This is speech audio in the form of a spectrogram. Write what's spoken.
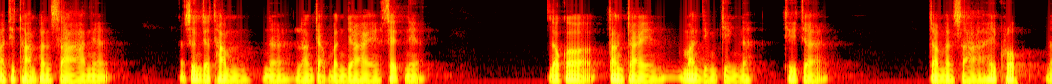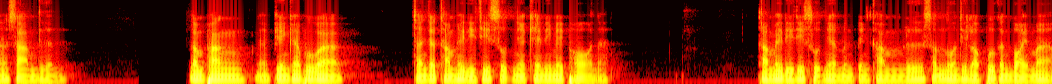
อธิษฐานพรรษาเนี่ยซึ่งจะทำนะหลังจากบรรยายเสร็จเนี่ยเราก็ตั้งใจมั่นจริงๆนะที่จะจำพรรษาให้ครบ นะสามเดือนลำพังนะเพียงแค่พูดว่า ฉันจะทำให้ดีที่สุดเนี่ยแค่นี้ไม่พอนะทำให้ดีที่สุดเนี่ยมันเป็นคำหรือสำนวนที่เราพูดกันบ่อยมาก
